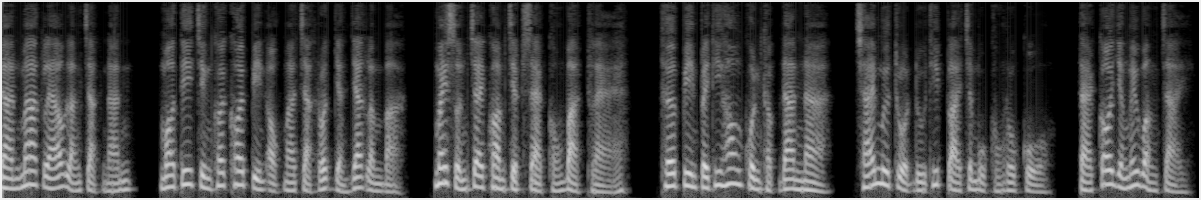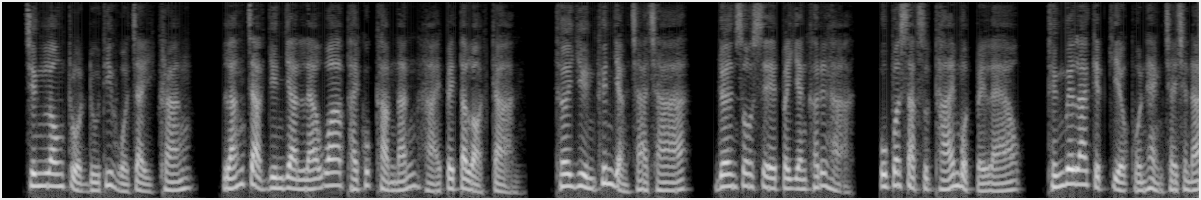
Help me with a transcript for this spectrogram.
นานมากแล้วหลังจากนั้น มอร์ตี้จึงค่อยๆ ปีนออกมาจากรถอย่างยากลำบาก ไม่สนใจความเจ็บแสบของบาดแผล เธอปีนไปที่ห้องคนขับด้านหน้า ใช้มือตรวจดูที่ปลายจมูกของโรโก แต่ก็ยังไม่วางใจ จึงลองตรวจดูที่หัวใจอีกครั้ง หลังจากยืนยันแล้วว่าภัยคุกคามนั้นหายไปตลอดกาลเธอยืนขึ้นอย่างช้าๆ เดินโซเซไปยังคฤหาสน์อุปสรรคสุดท้ายหมดไปแล้ว ถึงเวลาเก็บเกี่ยวผลแห่งชัยชนะ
